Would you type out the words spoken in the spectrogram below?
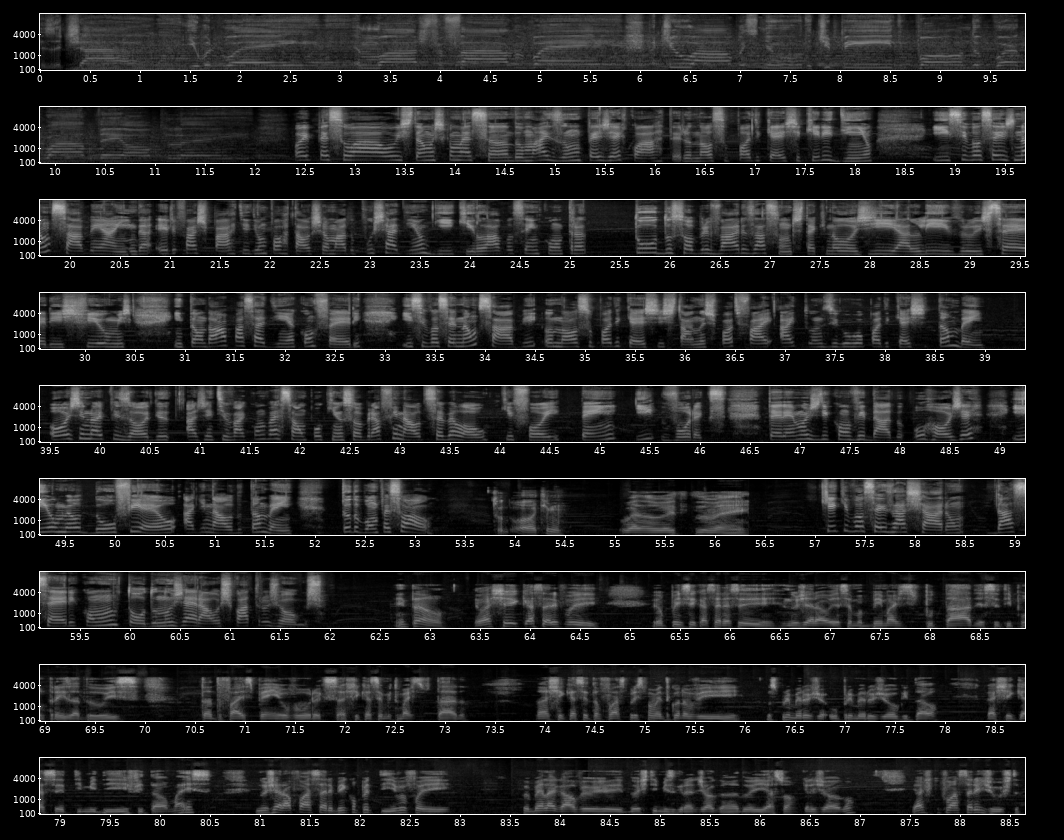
As a child, you would wait and watch from far away. But you always knew that you'd be the one to work while they all play. Oi, pessoal! Estamos começando mais um PG Quarter, o nosso podcast queridinho. E se vocês não sabem ainda, ele faz parte de um portal chamado Puxadinho Geek. Lá você encontra tudo sobre vários assuntos, tecnologia, livros, séries, filmes. Então dá uma passadinha, confere. E se você não sabe, o nosso podcast está no Spotify, iTunes e Google Podcast também. Hoje no episódio a gente vai conversar um pouquinho sobre a final do CBLOL, que foi PEN e Vorax. Teremos de convidado o Roger e o meu duo fiel, Agnaldo também. Tudo bom, pessoal? Tudo ótimo. Boa noite, tudo bem? O que, que vocês acharam da série como um todo, no geral, os quatro jogos? Então, eu achei que a série foi. Eu pensei que a série ia ser, no geral, ia ser bem mais disputada, ia ser tipo um 3 a 2 Tanto faz Pen ou Vorax, achei que ia ser muito mais disputado. Não achei que ia ser tão fácil, principalmente quando eu vi os primeiros o primeiro jogo e tal. Eu achei que ia ser time diff e tal, mas no geral foi uma série bem competitiva, foi foi bem legal ver dois times grandes jogando e a forma que eles jogam. E acho que foi uma série justa.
